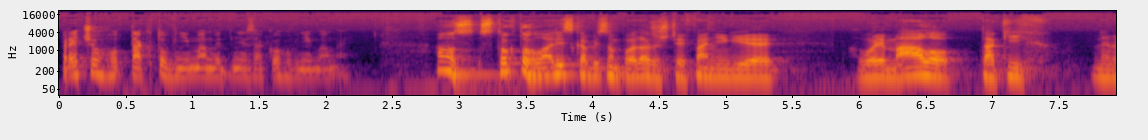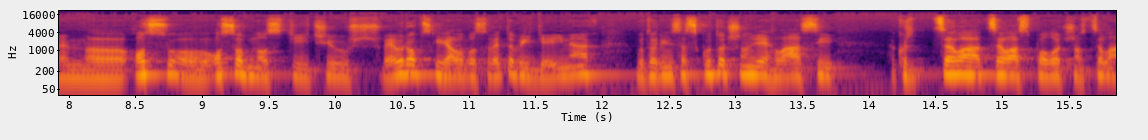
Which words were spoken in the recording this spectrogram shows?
prečo ho takto vnímame dnes, ako ho vnímame. Áno, z tohto hľadiska by som povedal, že Štefaník je, alebo je málo takých neviem, eh, os- osobností, či už v európskych alebo svetových dejinách, ktorým sa skutočne hlási akože celá, celá spoločnosť, celá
